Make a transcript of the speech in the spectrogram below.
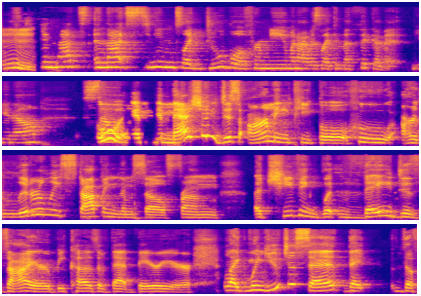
Mm. And that's and that seemed like doable for me when I was like in the thick of it, you know? So Ooh, imagine disarming people who are literally stopping themselves from achieving what they desire because of that barrier. Like when you just said that the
